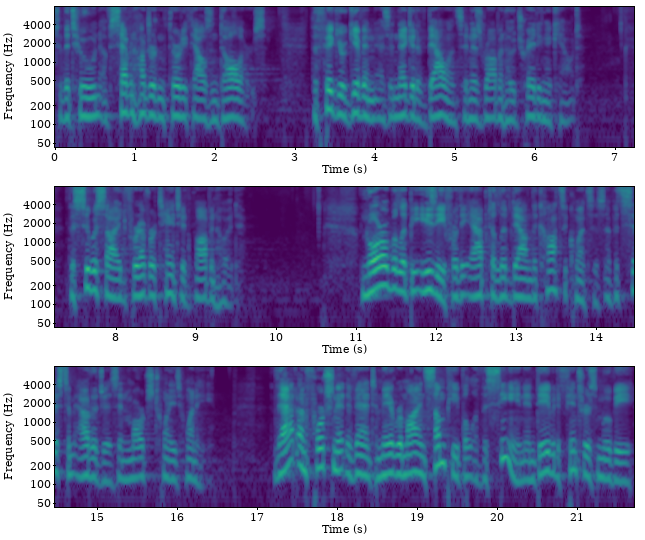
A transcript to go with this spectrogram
to the tune of $730,000, the figure given as a negative balance in his Robinhood trading account. The suicide forever tainted Robinhood. Nor will it be easy for the app to live down the consequences of its system outages in March 2020. That unfortunate event may remind some people of the scene in David Fincher's movie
